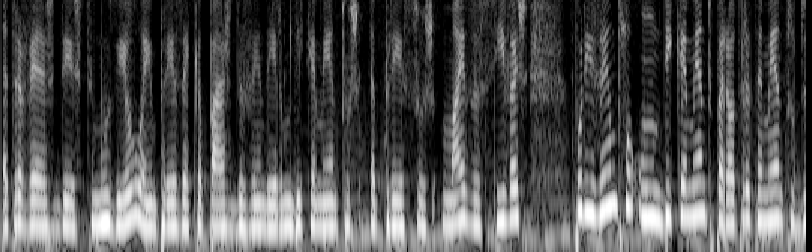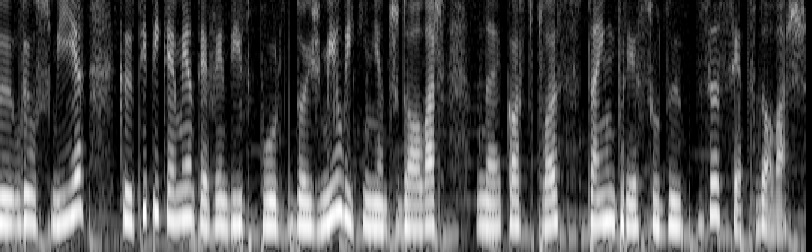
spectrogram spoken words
Através deste modelo, a empresa é capaz de vender medicamentos a preços mais acessíveis. Por exemplo, um medicamento para o tratamento de leucemia, que tipicamente é vendido por 2.500 dólares, na Cost Plus tem um preço de 17 dólares.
